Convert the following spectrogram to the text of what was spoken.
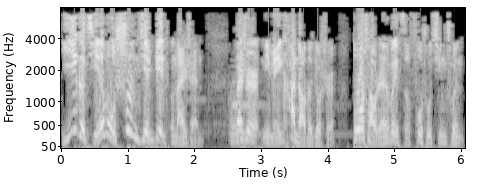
一个节目瞬间变成男神。但是你没看到的就是多少人为此付出青春，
